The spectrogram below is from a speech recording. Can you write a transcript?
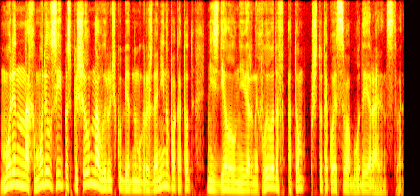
Мурин нахмурился и поспешил на выручку бедному гражданину, пока тот не сделал неверных выводов о том, что такое свобода и равенство.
